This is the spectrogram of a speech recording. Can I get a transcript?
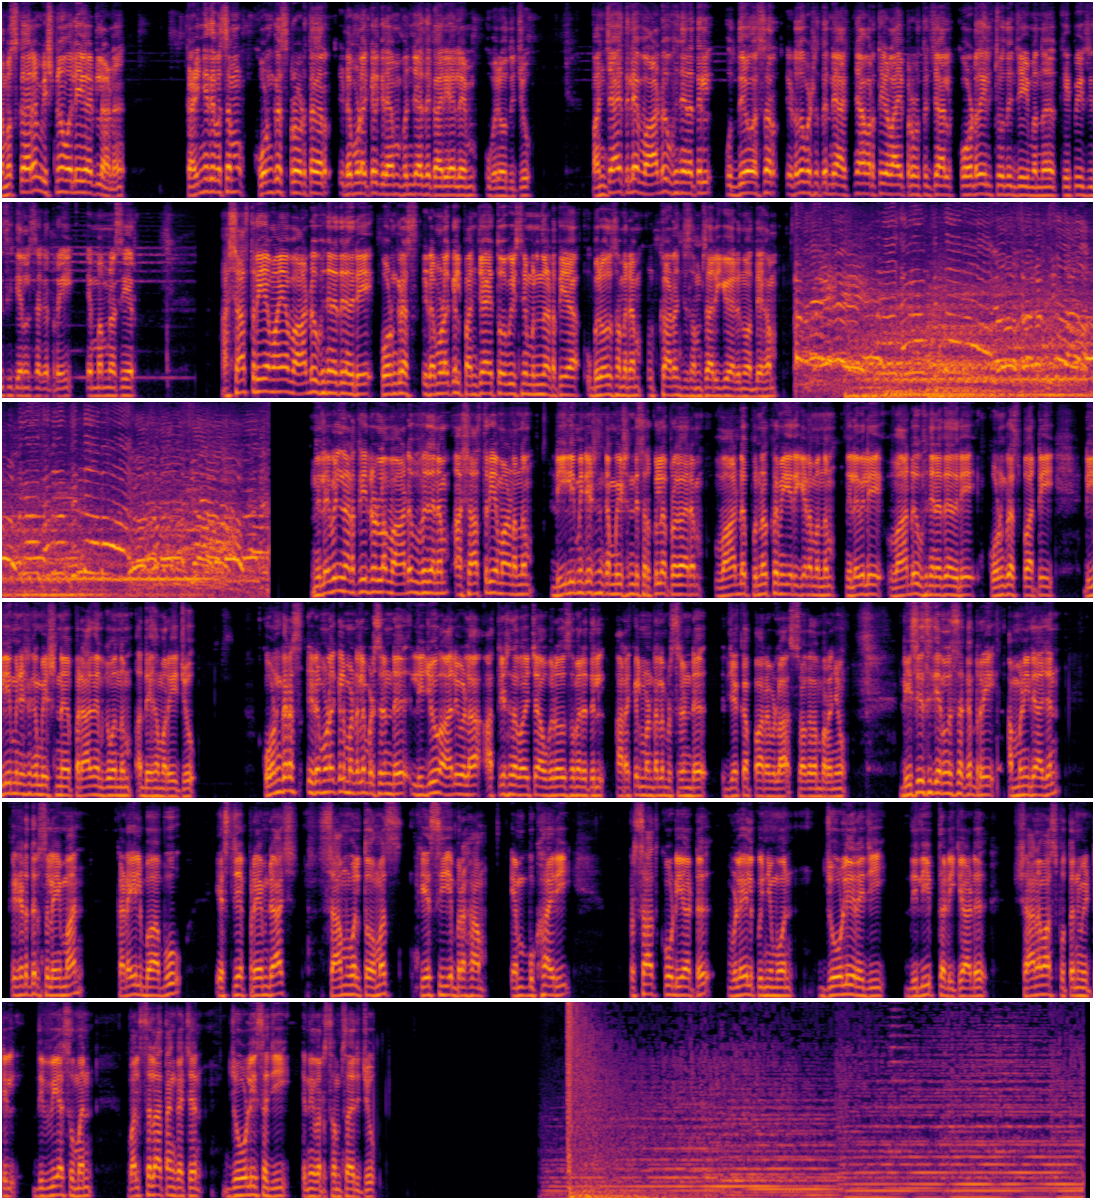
നമസ്കാരം. വിഷ്ണു വലിയകാട്ടിലാണ് കഴിഞ്ഞ ദിവസം കോൺഗ്രസ് പ്രവർത്തകർ ഇടമുളയ്ക്കൽ ഗ്രാമപഞ്ചായത്ത് കാര്യാലയം ഉപരോധിച്ചു. പഞ്ചായത്തിലെ വാർഡ് വിഭജനത്തിൽ ഉദ്യോഗസ്ഥർ ഇടതുപക്ഷത്തിന്റെ അജ്ഞാവർത്തികളായി പ്രവർത്തിച്ചാൽ കോടതിയിൽ ചോദ്യം ചെയ്യുമെന്ന് K P C C general secretary M M Nazeer. അശാസ്ത്രീയമായ വാർഡ് വിഭജനത്തിനെതിരെ കോൺഗ്രസ് ഇടമുളയ്ക്കൽ പഞ്ചായത്ത് ഓഫീസിന് മുന്നിൽ നടത്തിയ ഉപരോധ സമരം ഉദ്ഘാടനം ചെയ്ത് സംസാരിക്കുകയായിരുന്നു അദ്ദേഹം. നിലവിൽ നടത്തിയിട്ടുള്ള വാർഡ് വിഭജനം അശാസ്ത്രീയമാണെന്നും ഡീലിമിറ്റേഷൻ കമ്മീഷന്റെ സർക്കുലർ പ്രകാരം വാർഡ് പുനഃക്രമീകരിക്കണമെന്നും നിലവിലെ വാർഡ് വിഭജനത്തിനെതിരെ കോൺഗ്രസ് പാർട്ടി ഡീലിമിറ്റേഷൻ കമ്മീഷന് പരാതി നൽകുമെന്നും അദ്ദേഹം അറിയിച്ചു. കോൺഗ്രസ് ഇടമുളയ്ക്കൽ മണ്ഡലം പ്രസിഡന്റ് ലിജു ആലുവിള അധ്യക്ഷത വഹിച്ച ഉപരോധ സമരത്തിൽ അറയ്ക്കൽ മണ്ഡലം പ്രസിഡന്റ് ജേക്കബ് പാറവിള സ്വാഗതം പറഞ്ഞു. D C C general secretary Ammani Rajan Kizhadathil Sulaiman Kadayil Babu S J Premraj Samuel Thomas K C Abraham M Bukhari Prasad Kodiyattu Vilayil Kunjumon Jolly Reji Dileep Thadikkad Shanavas Puthenveettil Divya Suman Vatsala Thankachan Jolly Saji എന്നിവർ സംസാരിച്ചു.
